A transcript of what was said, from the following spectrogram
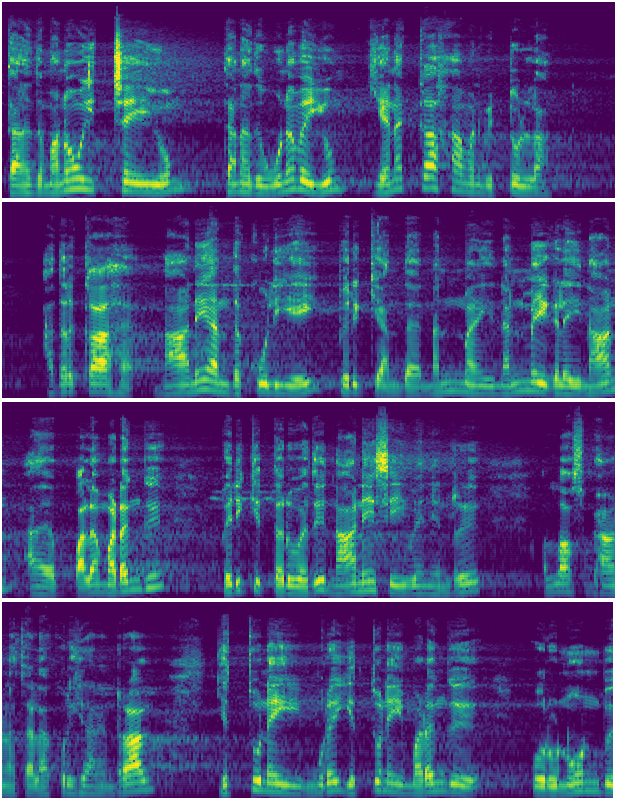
தனது மனோ இச்சையையும் தனது உணவையும் எனக்காக அவன் விட்டுள்ளான். அதற்காக நானே அந்த கூலியை பெருக்கி அந்த நன்மை நன்மைகளை நான் பல மடங்கு பெருக்கித் தருவது நானே செய்வேன் என்று அல்லாஹ் சுப்ஹானஹு தலா கூறுகிறான் என்றால் எத்துணை முறை எத்துணை மடங்கு ஒரு நோன்பு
